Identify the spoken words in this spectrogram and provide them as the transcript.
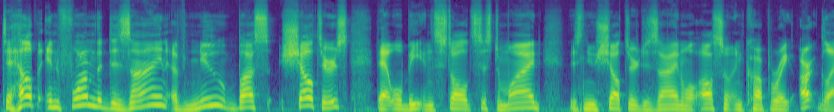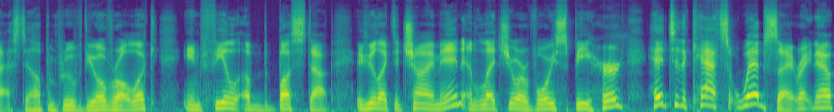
to help inform the design of new bus shelters that will be installed system wide. This new shelter design will also incorporate art glass to help improve the overall look and feel of the bus stop. If you'd like to chime in and let your voice be heard, head to the CATS website right now.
